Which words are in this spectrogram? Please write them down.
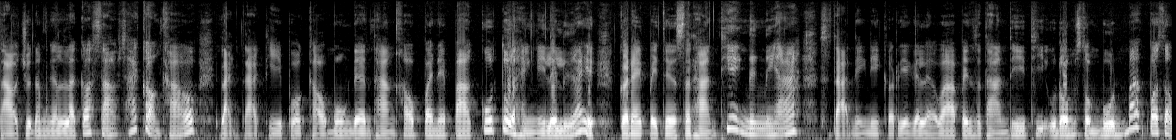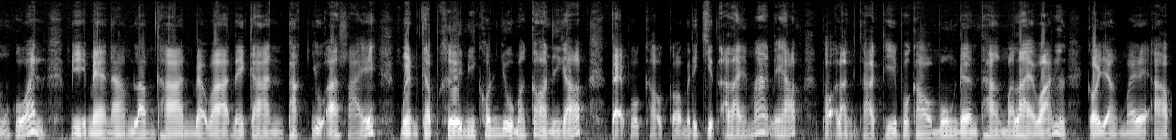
สาวชุดน้ำเงินและก็สาวใช้ของเขา หลังจากที่พวกเขามุ่งเดินทางเข้าไปในป่ากู้ตัวแห่งนี้เรื่อยๆ ก็ได้ไปเจอสถานที่แห่งหนึ่งนะฮะสถานที่นี้ก็เรียกได้เลยว่าเป็นสถานที่ที่อุดมสมบูรณ์มากพอสมควร มีแม่น้ำลำธารแบบว่าในการพักอยู่อาศัย เหมือนกับเคยมีคนอยู่มาก่อนนะครับ แต่พวกเขาก็ไม่ได้คิดอะไรมากนะครับ เพราะหลังจากที่พวกเขามุ่งเดินทางมาหลายวัน ก็ยังไม่ได้อาบ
